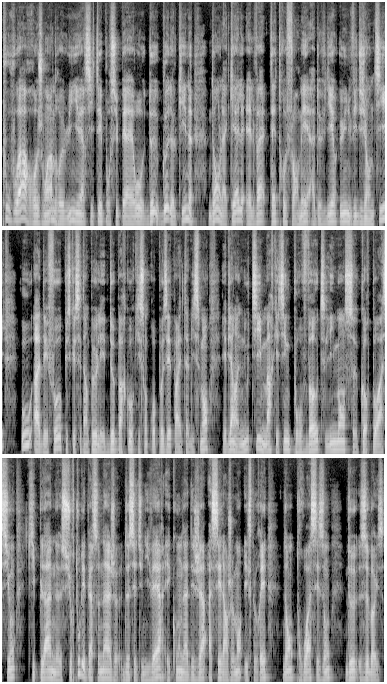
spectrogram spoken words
pouvoir rejoindre l'université pour super-héros de Godolkin, dans laquelle elle va être formée à devenir une vigilante, ou à défaut, puisque c'est un peu les deux parcours qui sont proposés par l'établissement, eh bien un outil marketing pour Vote, l'immense corporation qui plane sur tous les personnages de cet univers et qu'on a déjà assez largement exploré dans trois saisons de The Boys.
